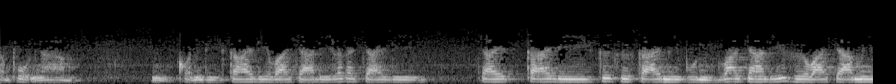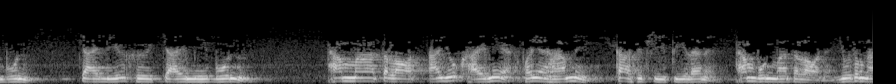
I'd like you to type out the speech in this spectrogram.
คำพูดงาม คนดีกายดีวาจาดีแล้วก็ใจดี ใจกายดีก็คือกายมีบุญ วาจาดีก็คือวาจามีบุญ ใจดีก็คือใจมีบุญทำมาตลอดอายุไขเนี่ยพระยาหามนี่เก้าสิบสี่ปีแล้วเนี่ยทำบุญมาตลอดเนี่ยอยู่ตรงไหน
